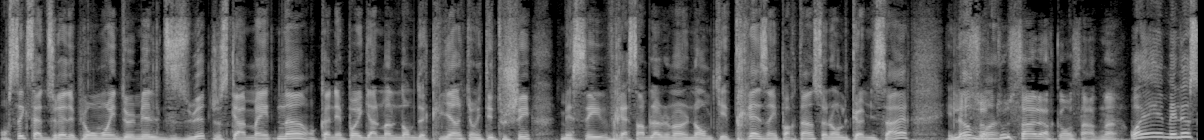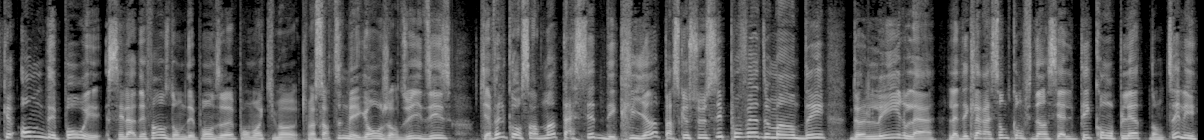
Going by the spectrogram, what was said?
On sait que ça durait depuis au moins 2018 jusqu'à maintenant. On connaît pas également le nombre de clients qui ont été touchés, mais c'est vraisemblablement un nombre qui est très important selon le commissaire. Et là, Et moi, surtout sans leur consentement. Ouais, mais là, ce que Home Depot, et c'est la défense d'Home Depot, on dirait, pour moi, qui m'a, qui m'a sorti de mes gonds aujourd'hui, ils disent qu'il y avait le consentement tacite des clients parce que ceux-ci pouvaient demander de lire la, la déclaration de confidentialité complète. Donc, tu sais, les,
